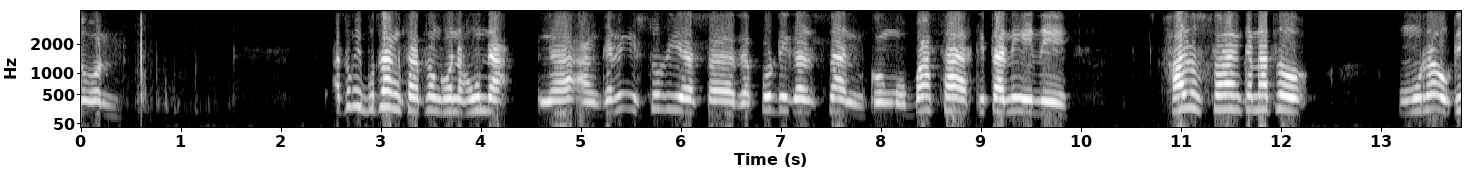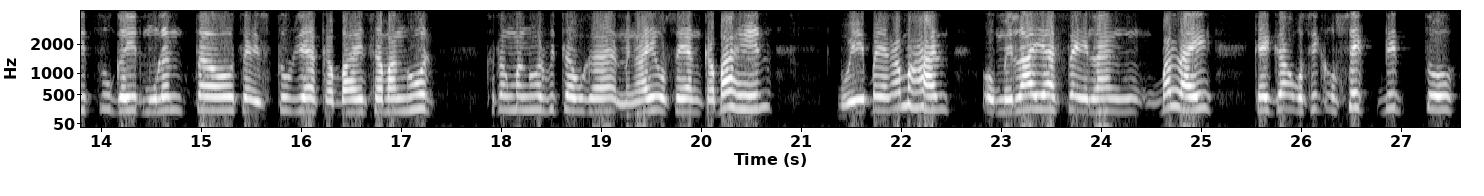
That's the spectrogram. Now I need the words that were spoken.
igsoon. Atong ibutang sa atong hunahuna nga ang ganing istorya sa The Prodigal Son kung mubasa kita niini halos tanan kanato mura og dito gayud mulantaw sa istorya kabahin sa manghod. Katong manghod bitaw nga nangayo sa iyang kabahin, buhi pa yang amahan o milaya sa ilang balay kay gausik-usik dito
